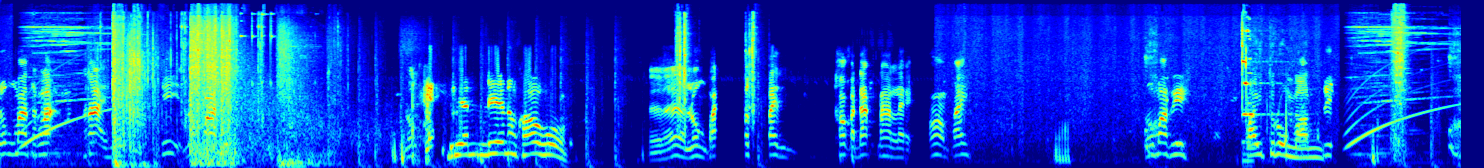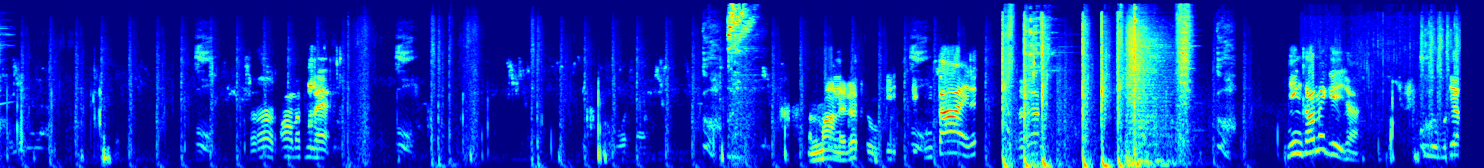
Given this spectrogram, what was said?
ลงมาทางละได้นี่ลงมาดิลงเรียนเรียนของเขาหูเออลงไปไปเข้ากระดักนั่นแหละอ้อมไปลงมาพี่ไปตรงนั้น เอออ้อมไปพูดแหละมันมาเลยเด้อสูยิงใต้เด้อเออยิงเขาไม่กี่จ้ะอยู่คนเดียว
